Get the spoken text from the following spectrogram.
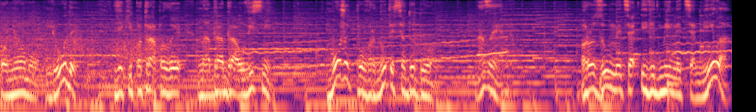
По ньому люди, які потрапили на драдра у вісні, можуть повернутися додому на землю. Розумниця і відмінниця Міла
